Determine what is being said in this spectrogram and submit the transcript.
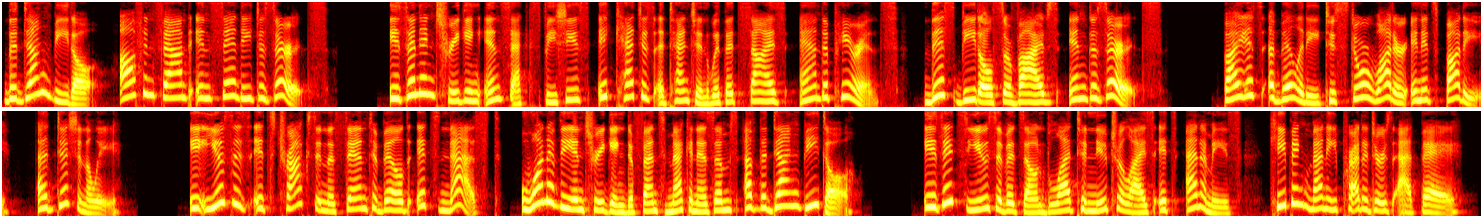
The dung beetle, often found in sandy deserts, is an intriguing insect species. It catches attention with its size and appearance. This beetle survives in deserts by its ability to store water in its body. Additionally, it uses its tracks in the sand to build its nest. One of the intriguing defense mechanisms of the dung beetle is its use of its own blood to neutralize its enemies, keeping many predators at bay.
